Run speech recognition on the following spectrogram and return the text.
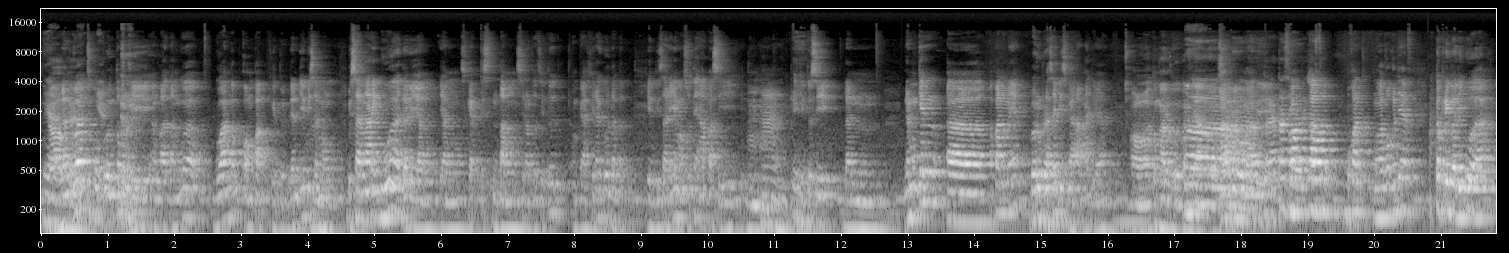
Ya, dan oke. gua cukup Iya. beruntung di angkatan gua, gua anggap kompak gitu dan dia bisa meng- bisa narik gua dari yang yang skeptis tentang sinopsis itu sampai akhirnya gua dapet intisarinya maksudnya apa sih gitu. Hmm. Kayak gitu sih dan dan mungkin eh, apa namanya baru berasa di sekarang aja Oh, itu ngaruh ke Oh, kerjaan lo. ngaruh. Ngaruh. Ternyata sih Kalau- bukan mengaku kerja ke pribadi gua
